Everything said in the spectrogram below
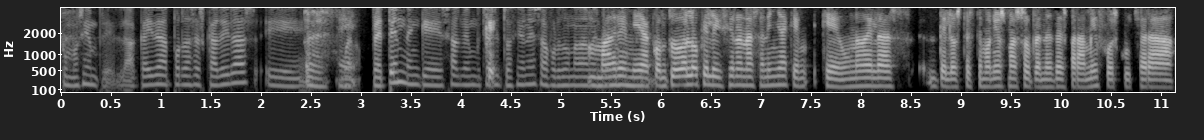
como siempre, la caída por las escaleras, eh, eh, bueno, pretenden que salven muchas situaciones, afortunadamente. Madre mía, con todo lo que le hicieron a esa niña, que, que uno de, las, de los testimonios más sorprendentes para mí fue escuchar a,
